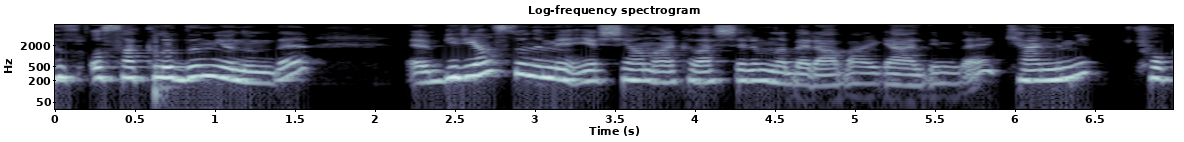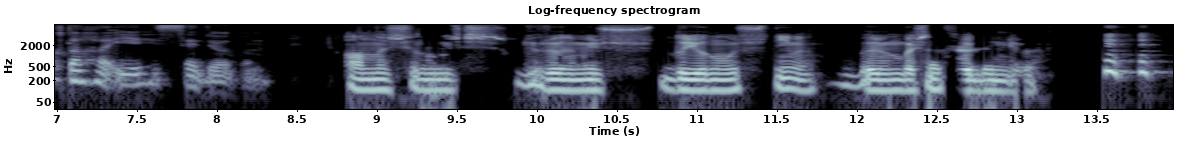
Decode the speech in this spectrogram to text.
o sakladığım yönümde e, bir yaz dönemi yaşayan arkadaşlarımla beraber geldiğimde kendimi çok daha iyi hissediyordum. Anlaşılmış, görülmüş, duyulmuş değil mi? Bölümün başında söylediğin gibi.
